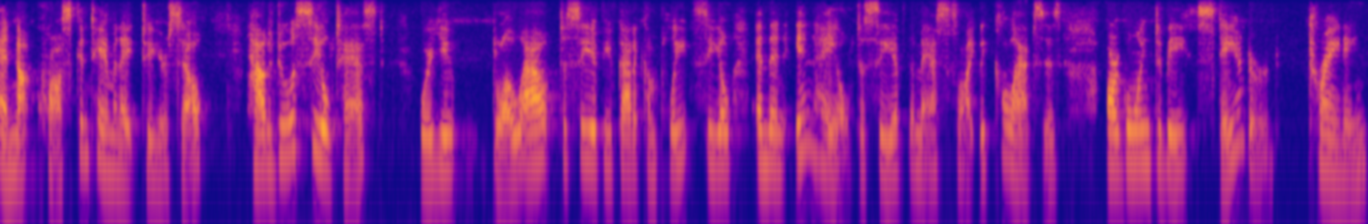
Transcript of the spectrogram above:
and not cross contaminate to yourself, how to do a seal test where you blow out to see if you've got a complete seal and then inhale to see if the mask slightly collapses are going to be standard training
